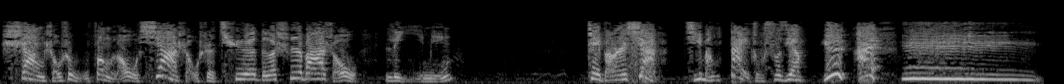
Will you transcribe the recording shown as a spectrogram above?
上手是五凤楼，下手是缺德十八手李明。这帮人吓得急忙带住思江，吁，哎，吁。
